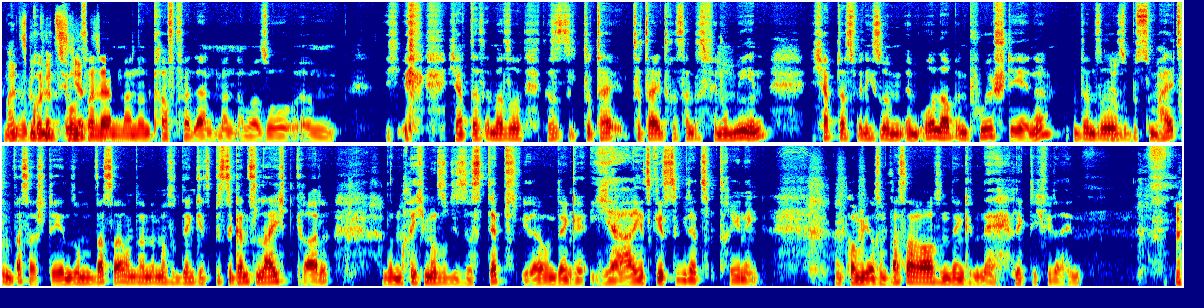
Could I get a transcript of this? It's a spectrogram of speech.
meinst Also du, Kondition verlernt man und Kraft verlernt man, aber so, ähm, ich, ich habe das immer so, das ist ein total, total interessantes Phänomen. Ich habe das, wenn ich so im, im Urlaub im Pool stehe, ne? Und dann so, Ja. so bis zum Hals im Wasser stehe, in so einem Wasser und dann immer so denke, jetzt bist du ganz leicht gerade. Und dann mache ich immer so diese Steps wieder und denke, ja, jetzt gehst du wieder zum Training. Dann komme ich aus dem Wasser raus und denke, ne, leg dich wieder hin.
